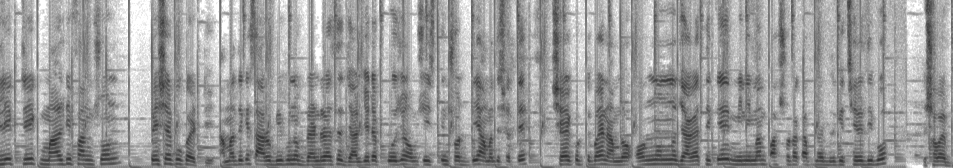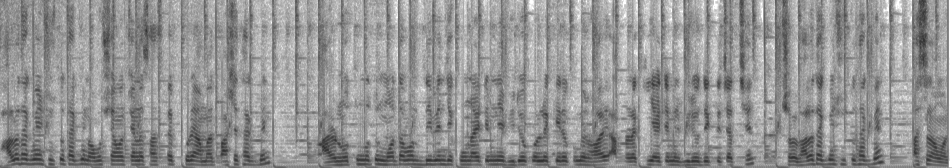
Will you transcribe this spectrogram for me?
ইলেকট্রিক মাল্টি ফাংশন প্রেশার কুকারটি আমাদের কাছে আরও বিভিন্ন ব্র্যান্ডের আছে, যার যেটা প্রয়োজন, অবশ্যই স্ক্রিনশট দিয়ে আমাদের সাথে শেয়ার করতে পারেন। আমরা অন্য অন্য জায়গা থেকে মিনিমাম পাঁচশো টাকা আপনাদেরকে ছেড়ে দিব। সবাই ভালো থাকবেন, সুস্থ থাকবেন। অবশ্যই আমার চ্যানেল সাবস্ক্রাইব করে আমার পাশে থাকবেন। আর নতুন নতুন মতামত দিবেন যে কোন আইটেম নিয়ে ভিডিও করলে কীরকমের হয়, আপনারা কি আইটেমের ভিডিও দেখতে চাচ্ছেন। সবাই ভালো থাকবেন, সুস্থ থাকবেন। আসসালামু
